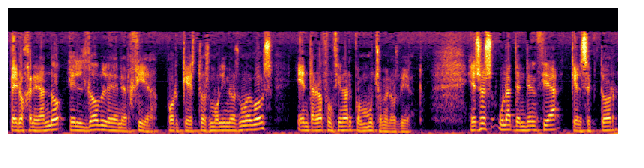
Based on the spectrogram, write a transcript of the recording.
pero generando el doble de energía, porque estos molinos nuevos entran a funcionar con mucho menos viento. Eso es una tendencia que el sector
